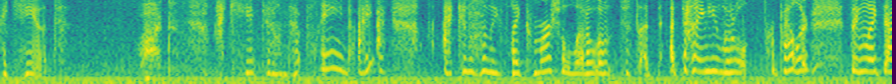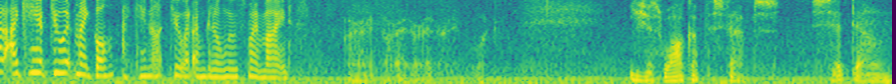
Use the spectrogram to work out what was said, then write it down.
I can't. What? I can't get on that plane. I, I, I can hardly fly commercial, let alone just a, a tiny little propeller thing like that. I can't do it, Michael. I cannot do it. I'm gonna lose my mind. All right, all right, all right, all right. Look. You just walk up the steps, sit down,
